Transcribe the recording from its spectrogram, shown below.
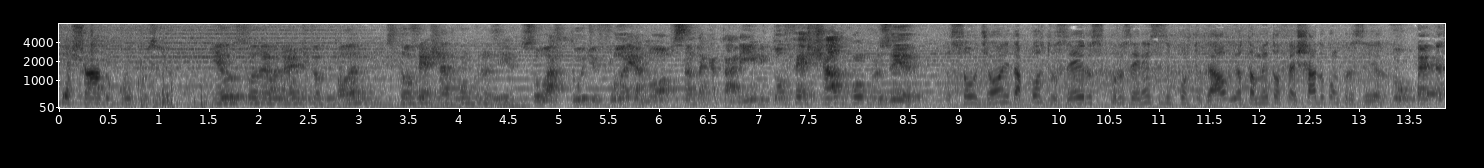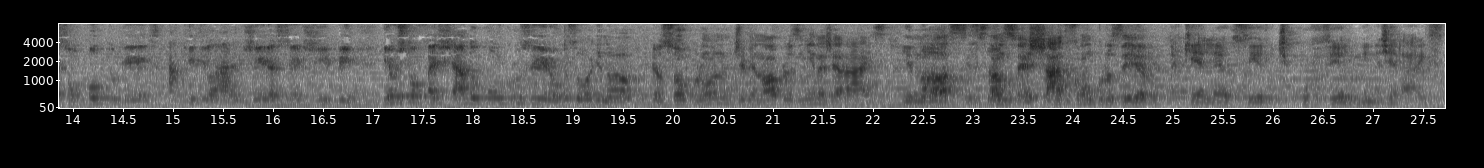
fechado com o Cruzeiro. Eu sou Leonardo de Capitólio, estou fechado com o Cruzeiro. Sou Arthur de Florianópolis, Santa Catarina e tô fechado com o Cruzeiro. Eu sou o Johnny da Portuzeiros, Cruzeirenses em Portugal e eu também tô fechado com o Cruzeiro. Sou o Peterson Português, aqui de Laranjeira, Sergipe. e Eu estou fechado com o Cruzeiro. Eu sou o Agnaldo. Eu sou o Bruno, de Vinópolis, Minas Gerais. E nós estamos fechados com o Cruzeiro. Aqui é Léo Zero, de Curvelo, Minas Gerais.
